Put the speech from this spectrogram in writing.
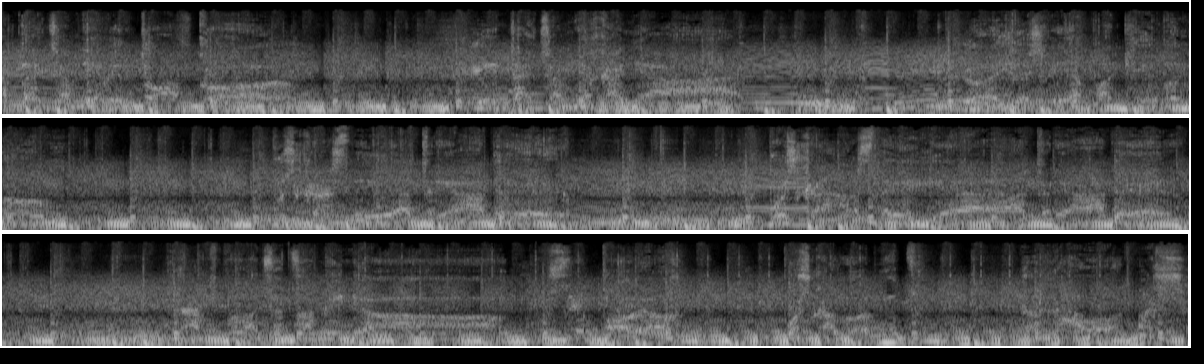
Отдайте мне винтовку и дайте мне коня. А если я погибну, пусть красные отряды, пусть красные отряды отплатят за меня. Слепую пушка ломит, на отмашь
